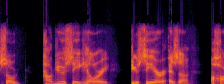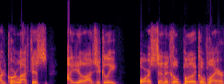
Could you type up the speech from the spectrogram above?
So, how do you see Hillary? Do you see her as a, a hardcore leftist ideologically or a cynical political player?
